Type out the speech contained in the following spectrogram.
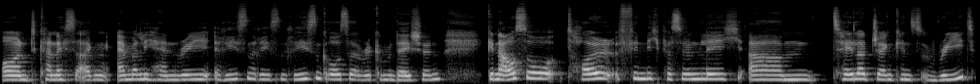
Und kann ich sagen, Emily Henry, riesen, riesen, riesengroße Recommendation. Genauso toll finde ich persönlich ähm, Taylor Jenkins Reid.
